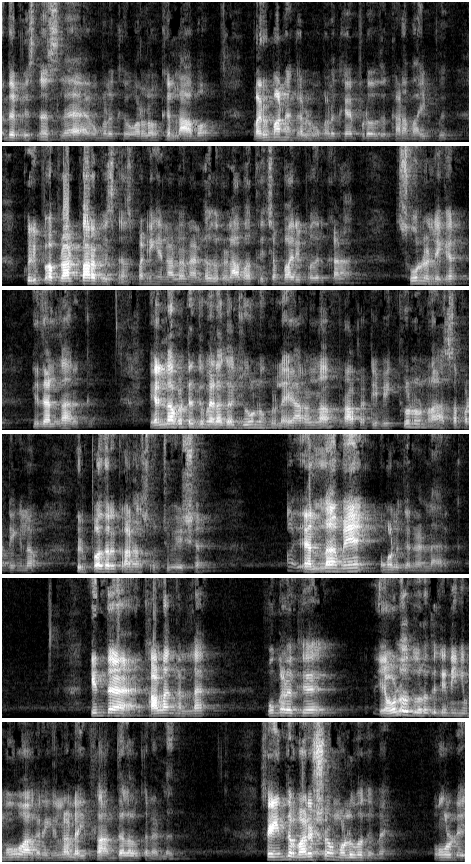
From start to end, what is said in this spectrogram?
அந்த பிஸ்னஸில் உங்களுக்கு ஓரளவுக்கு லாபம் வருமானங்கள் உங்களுக்கு ஏற்படுவதற்கான வாய்ப்பு. குறிப்பாக பிளாட்ஃபார்ம் பிஸ்னஸ் பண்ணிங்கனாலும் நல்ல ஒரு லாபத்தை சம்பாதிப்பதற்கான சூழ்நிலைகள் இதெல்லாம் இருக்குது எல்லாவற்றுக்கும் விலக ஜூனுக்குள்ளே யாரெல்லாம் ப்ராப்பர்ட்டி விற்கணும்னு ஆசைப்பட்டீங்களோ விற்பதற்கான சுச்சுவேஷன் எல்லாமே உங்களுக்கு நல்லா இருக்குது இந்த காலங்களில் உங்களுக்கு எவ்வளோ தூரத்துக்கு நீங்கள் மூவ் ஆகுறீங்களோ லைஃப்பில் அந்த அளவுக்கு நல்லது. ஸோ இந்த வருஷம் முழுவதுமே உங்களுடைய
